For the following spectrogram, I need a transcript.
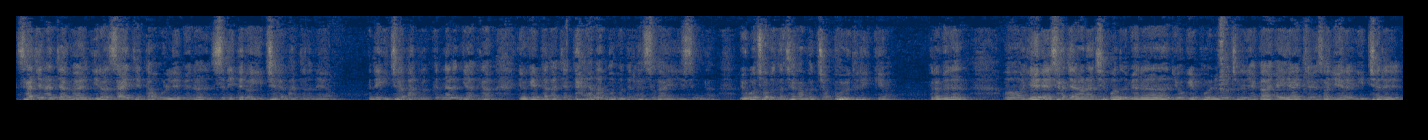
사진 한 장을 이런 사이트에다 올리면은 3D로 입체를 만들어내요. 근데 입체를 만들어 끝나는 게 아니라 여기에다가 이제 다양한 부분들을 할 수가 있습니다. 요거 처음부터 제가 한번 쭉 보여드릴게요. 그러면은 어, 얘를 사진 하나 집어넣으면은 여기 보이는 것처럼 얘가 AI에서 얘를 입체를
